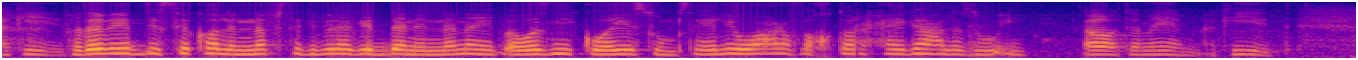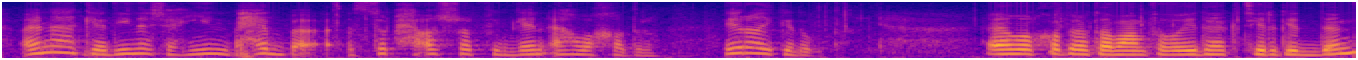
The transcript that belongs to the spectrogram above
أكيد. فده بيدي ثقة للنفس كبيرة جدا إن أنا يبقى وزني كويس ومثالي وأعرف أختار حاجة على ذوقي. آه تمام أكيد. أنا كدينا شاهين بحب الصبح أشرب فنجان قهوة خضراء. إيه رأيك يا دكتور؟ القهوه الخضراء طبعا فوائدها كتير جدا.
